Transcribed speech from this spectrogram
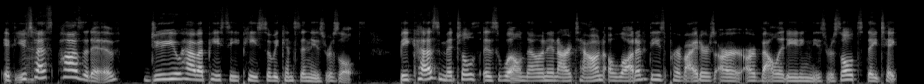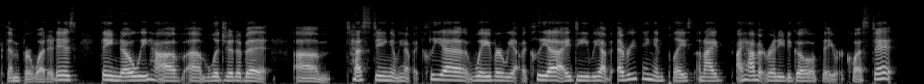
If you test positive, do you have a PCP so we can send these results? Because Mitchell's is well known in our town, a lot of these providers are are validating these results. They take them for what it is. They know we have um, legitimate um, testing and we have a CLIA waiver, we have a CLIA ID, we have everything in place, and I I have it ready to go if they request it.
